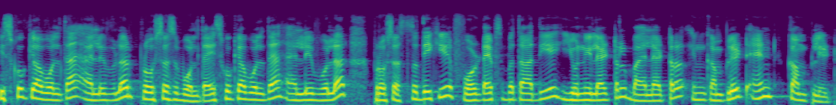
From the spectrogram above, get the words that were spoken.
इसको क्या बोलता है? एलिवुलर प्रोसेस बोलता है। इसको क्या बोलता है? एलिवुलर प्रोसेस तो देखिए फोर टाइप्स बता दिए। Unilateral bilateral incomplete and complete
